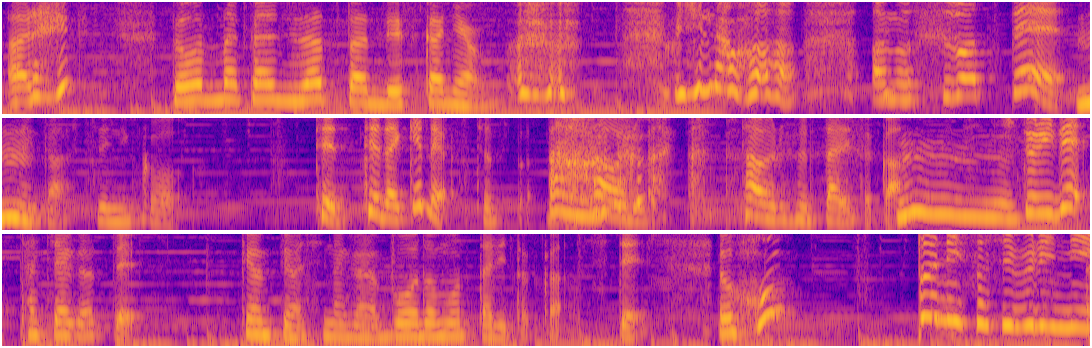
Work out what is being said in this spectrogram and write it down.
あれ？どんな感じだったんですかにゃん みんなはあの座って、うん。なんか普通にこう手手だけでちょっとタオル タオル振ったりとかうん一人で立ち上がってぴょんぴょんしながらボード持ったりとかしてでも本当に久しぶりに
